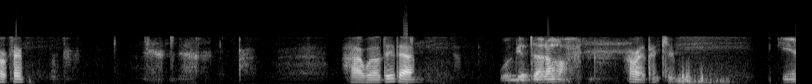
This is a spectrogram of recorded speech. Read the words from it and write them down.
Okay. I will do that. We'll get that off. All right, thank you. Thank you.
